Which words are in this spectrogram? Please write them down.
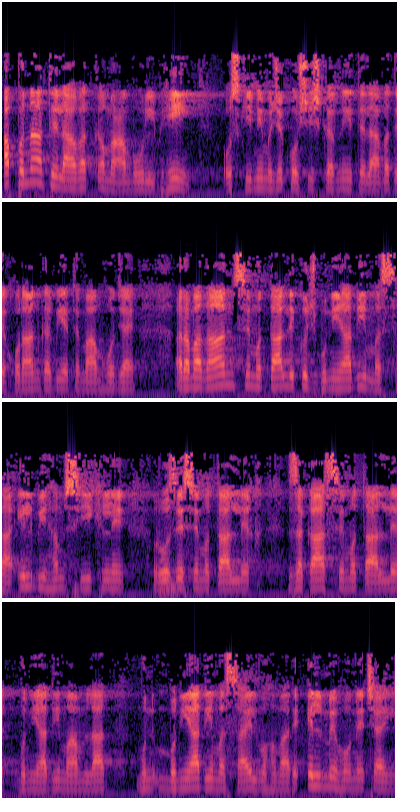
اپنا تلاوت کا معمول بھی، اس کی بھی مجھے کوشش کرنی، تلاوت قرآن کا بھی اہتمام ہو جائے۔ رمضان سے متعلق کچھ بنیادی مسائل بھی ہم سیکھ لیں، روزے سے متعلق، زکوٰۃ سے متعلق، بنیادی معاملات بنیادی مسائل وہ ہمارے علم میں ہونے چاہیے۔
